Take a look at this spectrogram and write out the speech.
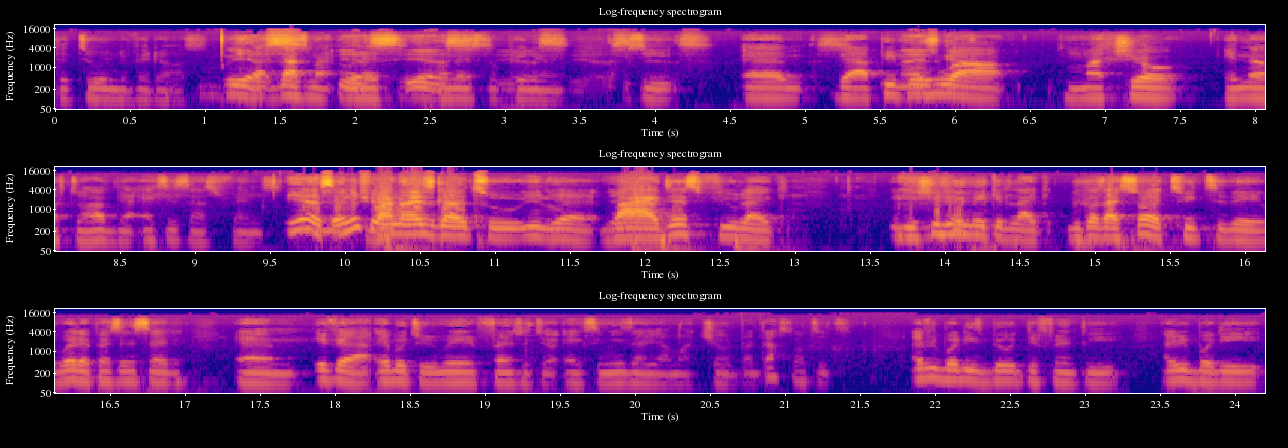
the two individuals. Yes, That- that's my yes, honest yes, honest opinion. yes, yes, You see, yes. Um, there are people Nice who guy. are mature enough to have their exes as friends. Yes, and if you're a nice guy too, you know. Yeah, but I just feel like you shouldn't make it like because I saw a tweet today where the person said, um, if you are able to remain friends with your ex, it means that you are matured. But that's not it. Everybody is built differently. Everybody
